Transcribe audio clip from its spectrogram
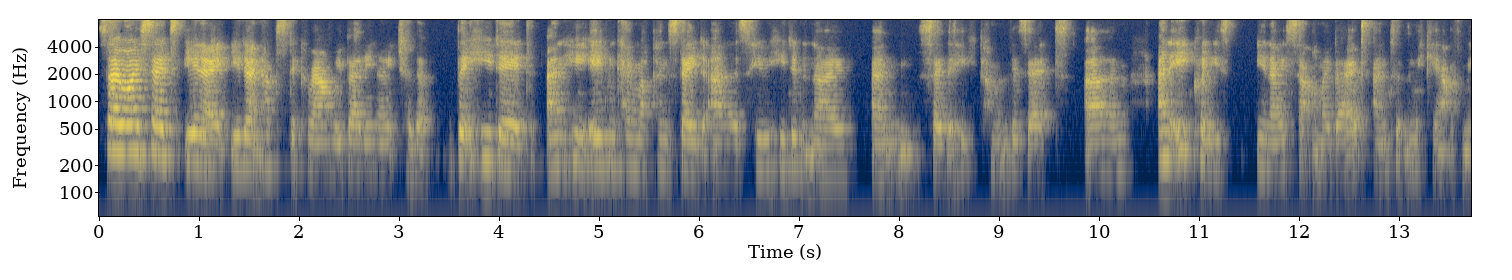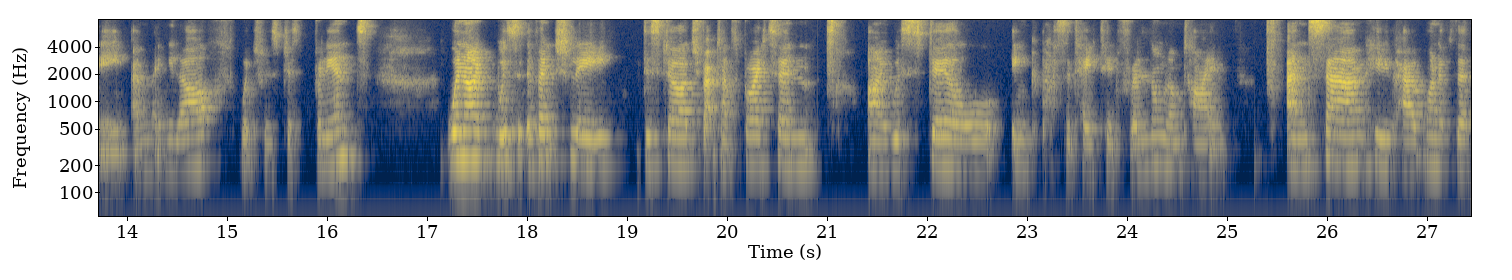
So I said, you know, you don't have to stick around. We barely know each other. But he did. And he even came up and stayed at Anna's, who he didn't know, and so that he could come and visit. Um, and equally, you know, sat on my bed and took the mickey out of me and made me laugh, which was just brilliant. When I was eventually discharged back down to Brighton, I was still incapacitated for a long, long time. And Sam, who had one of the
